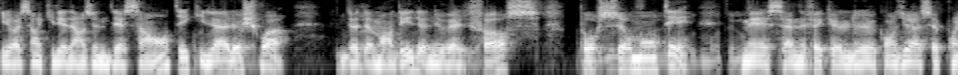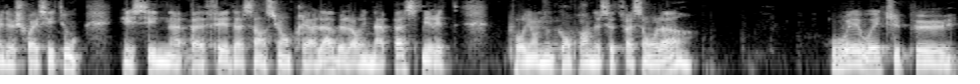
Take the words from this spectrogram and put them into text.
il ressent qu'il est dans une descente et qu'il a le choix de demander de nouvelles forces pour surmonter. Mais ça ne fait que le conduire à ce point de choix, c'est tout. Et s'il n'a pas fait d'ascension préalable, alors il n'a pas ce mérite. Pourrions-nous comprendre de cette façon-là? Oui, oui, tu peux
